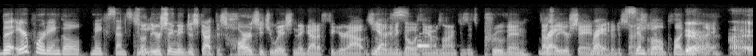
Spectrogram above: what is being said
the airport angle makes sense to so me. So you're saying they just got this hard situation they got to figure out, so yes. they're going to go with Amazon because it's proven. That's right. what you're saying, right. David. Essentially, simple plug yeah. and play. I,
